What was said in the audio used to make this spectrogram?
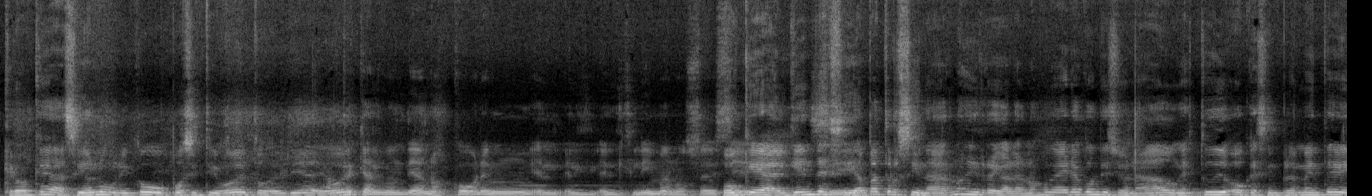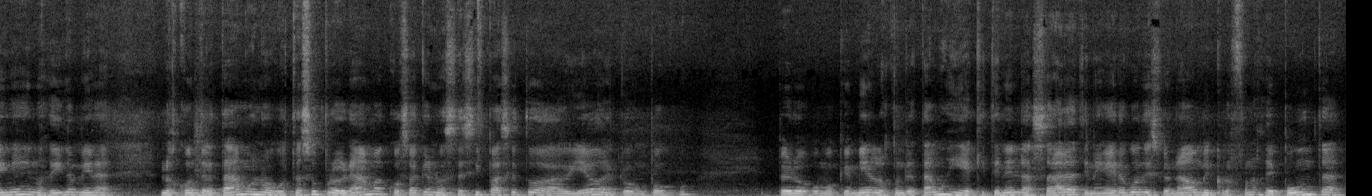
Creo que ha sido lo único positivo de todo el día de hoy. Hasta que algún día nos cobren el, el, el clima, no sé si. O que alguien sí. decida patrocinarnos y regalarnos un aire acondicionado, un estudio, o que simplemente vengan y nos digan, mira, los contratamos, nos gusta su programa, cosa que no sé si pase todavía o dentro de un poco, pero como que, mira, los contratamos y aquí tienen la sala, tienen aire acondicionado, micrófonos de punta,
